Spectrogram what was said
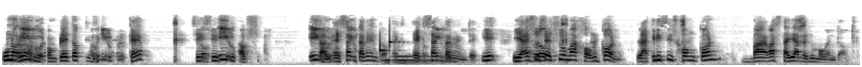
Un horror completo. ¿Qué? Sí, sí, sí. Exactamente, exactamente. Y, a eso se suma Hong Kong. La crisis Hong Kong va, a estallar de un momento a otro.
